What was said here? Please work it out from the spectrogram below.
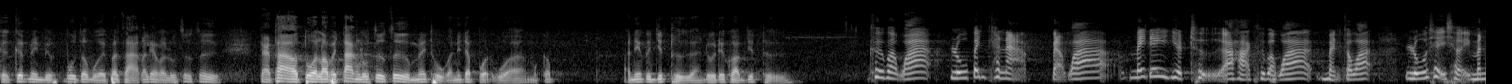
เกิดขึ้นไม่มีผู้เสวยภาษาก็เรียกว่ารู้ซื่อๆแต่ถ้าเอาตัวเราไปตั้งรู้ซื่อๆไม่ถูกอันนี้จะปวดหัวมันก็ อันนี้ก็ยึดถือดูด้วยความยึดถือ คือแบบว่ารู้เป็นขนาดแบบว่าไม่ได้ยึดถืออะค่ะคือแบบว่าเหมือนกับว่า รู้เฉยๆมัน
